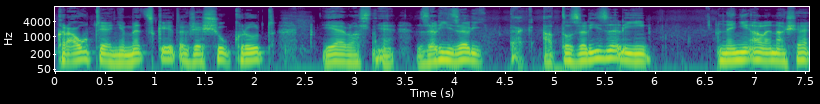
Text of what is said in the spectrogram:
kraut je německy, takže šukrut je vlastně zelí zelí. Tak a to zelí zelí Není ale naše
